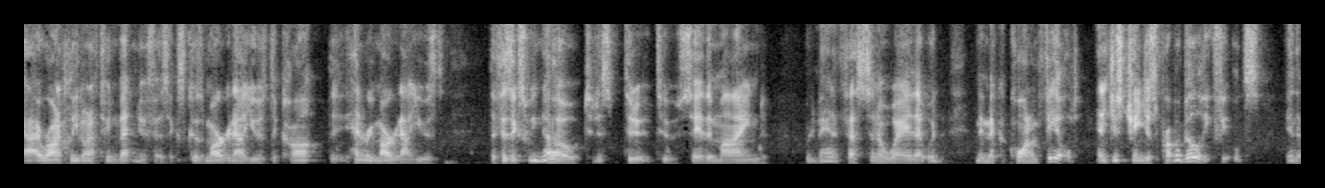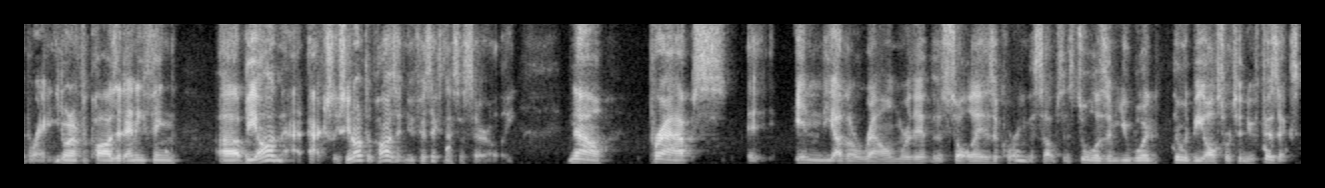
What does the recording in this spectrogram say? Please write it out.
ironically you don't have to invent new physics because Margenau used the, con- the Henry Margenau used the physics we know to just to to say the mind would manifest in a way that would mimic a quantum field, and it just changes probability fields in the brain. You don't have to posit anything uh, beyond that, actually. So you don't have to posit new physics necessarily. Now, perhaps in the other realm where the, the soul is, according to substance dualism, you would there would be all sorts of new physics,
